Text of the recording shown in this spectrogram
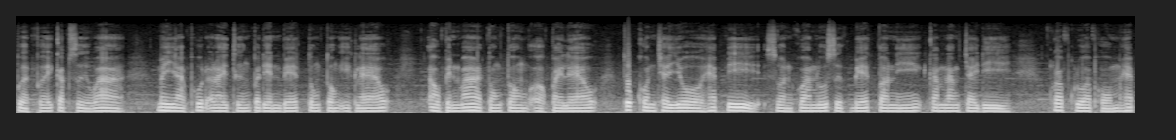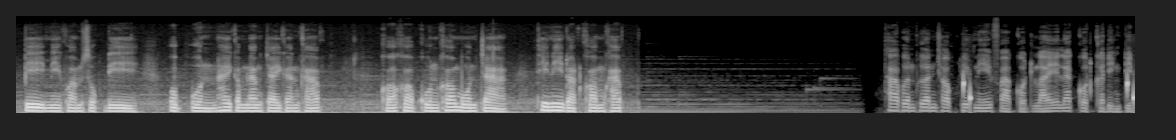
เปิดเผยกับสื่อว่า ไม่อยากพูดอะไรถึงประเด็นเบสตรงๆอีกแล้ว เอาเป็นว่าตรงๆออกไปแล้ว ทุกคนชยโยแฮปปี้ส่วนความรู้สึกเบสตอนนี้กำลังใจดี ครอบครัวผมแฮปปี้มีความสุขดี อบอุ่นให้กำลังใจกันครับ ขอขอบคุณข้อมูลจากที่นี่ .com ครับ ถ้าเพื่อนๆชอบคลิปนี้ฝากกดไลค์และกดกระดิ่งติด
